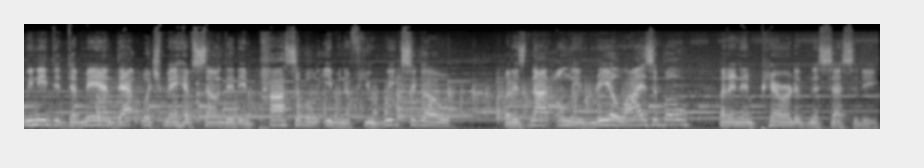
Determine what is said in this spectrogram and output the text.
We need to demand that which may have sounded impossible even a few weeks ago, but is not only realizable, but an imperative necessity.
